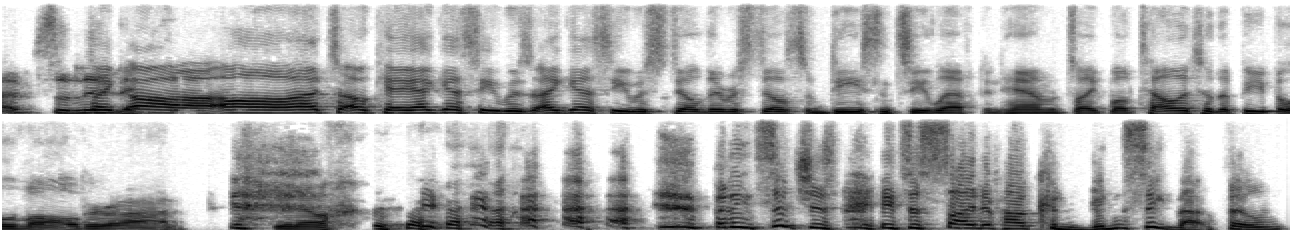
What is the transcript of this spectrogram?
absolutely. Like, oh, oh, that's okay. I guess he was. I guess he was still. There was still some decency left in him. It's like, well, tell it to the people of Alderaan. You know, but it's such a it's a sign of how convincing that film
